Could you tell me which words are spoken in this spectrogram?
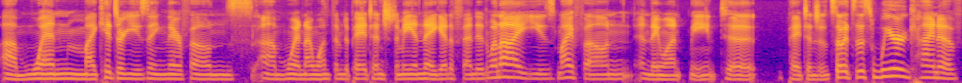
um, when my kids are using their phones um, when I want them to pay attention to me, and they get offended when I use my phone and they want me to pay attention. So it's this weird kind of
